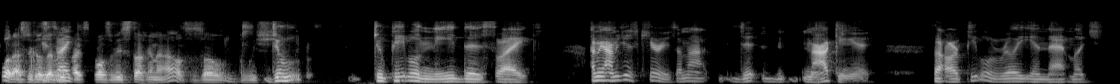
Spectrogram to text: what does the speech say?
Well, that's because It's like- everybody's supposed to be stuck in the house. So we should Do do people need this like I mean, I'm just curious. I'm not di- knocking it, but are people really in that much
